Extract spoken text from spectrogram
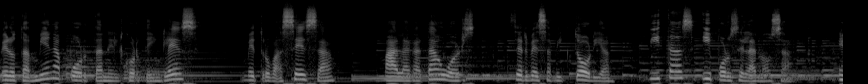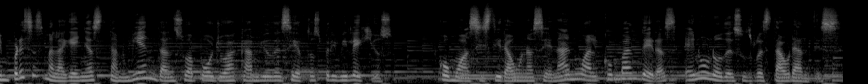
pero también aportan el Corte Inglés, Metro Bacesa, Málaga Towers, Cerveza Victoria, Vitas y Porcelanosa. Empresas malagueñas también dan su apoyo a cambio de ciertos privilegios. Como asistir a una cena anual con banderas en uno de sus restaurantes.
